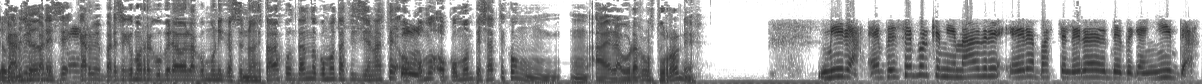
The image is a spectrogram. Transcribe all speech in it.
Lo Carmen, parece, Carmen, parece que hemos recuperado la comunicación. Nos estabas contando cómo te aficionaste Sí. o, cómo, o cómo empezaste con, mm, a elaborar los turrones. Mira, empecé porque mi madre era pastelera desde pequeñita,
